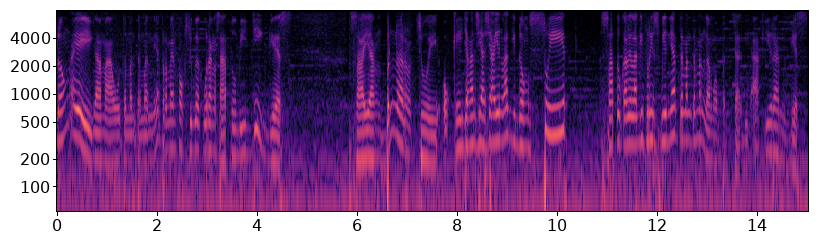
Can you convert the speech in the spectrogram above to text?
dong. Eh nggak mau teman-teman. Ya permen fox juga kurang satu biji guys. Sayang bener cuy. Oke jangan sia-siain lagi dong sweet. Satu kali lagi free spinnya teman-teman. Nggak mau pecah di akhiran guys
